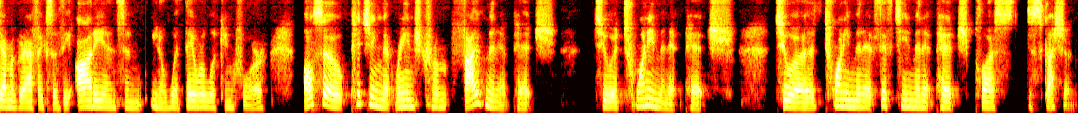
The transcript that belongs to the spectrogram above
demographics of the audience and you know what they were looking for. Also pitching that ranged from 5 minute pitch to a 20 minute pitch to a 20 minute 15 minute pitch plus discussion.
